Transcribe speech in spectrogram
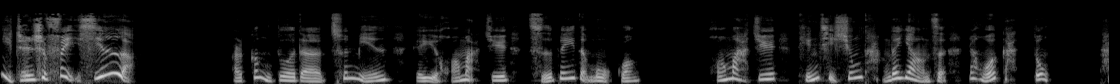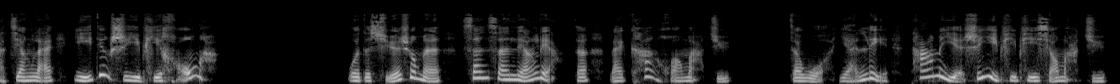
你真是费心了。”而更多的村民给予黄马驹慈悲的目光。黄马驹挺起胸膛的样子让我感动，他将来一定是一匹好马。我的学生们三三两两的来看黄马驹，在我眼里，他们也是一匹匹小马驹。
